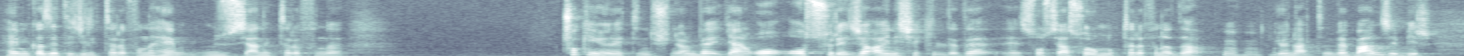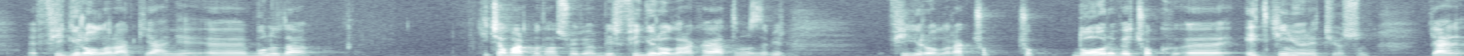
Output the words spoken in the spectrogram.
hem gazetecilik tarafını hem müzisyenlik tarafını çok iyi yönettiğini düşünüyorum ve yani o o süreci aynı şekilde de e, sosyal sorumluluk tarafına da yönelttin ve bence bir e, figür olarak yani e, bunu da hiç abartmadan söylüyorum bir figür olarak hayatımızda bir figür olarak çok çok doğru ve çok e, etkin yönetiyorsun. Yani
